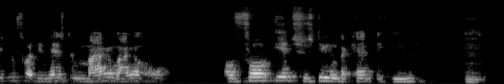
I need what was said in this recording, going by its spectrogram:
inden for de næste mange, mange år at få et system, der kan det hele. Mm.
